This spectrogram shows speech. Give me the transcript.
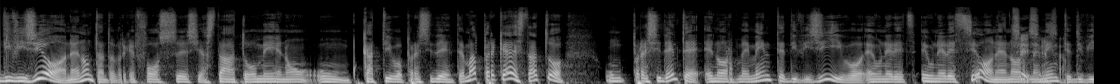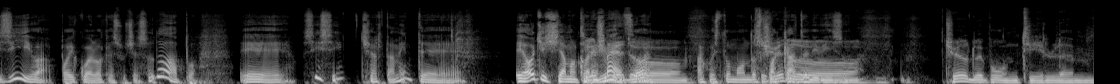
divisione, non tanto perché fosse, sia stato o meno un cattivo presidente, ma perché è stato un presidente enormemente divisivo, è, un'elez- è un'elezione enormemente sì, sì, divisiva, poi quello che è successo dopo. E, sì, sì, certamente e oggi siamo ancora in mezzo vedo, eh, a questo mondo spaccato vedo, e diviso. Ci vedo due punti. Il,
